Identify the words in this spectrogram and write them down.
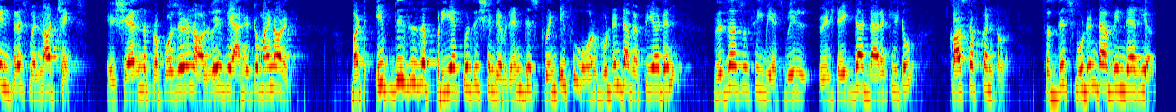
interest will not change. His share in the proposed dividend always be added to minority. But if this is a pre-acquisition dividend, this 24 wouldn't have appeared in reserves for CBS. We'll, we'll take that directly to cost of control. So this wouldn't have been there here.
